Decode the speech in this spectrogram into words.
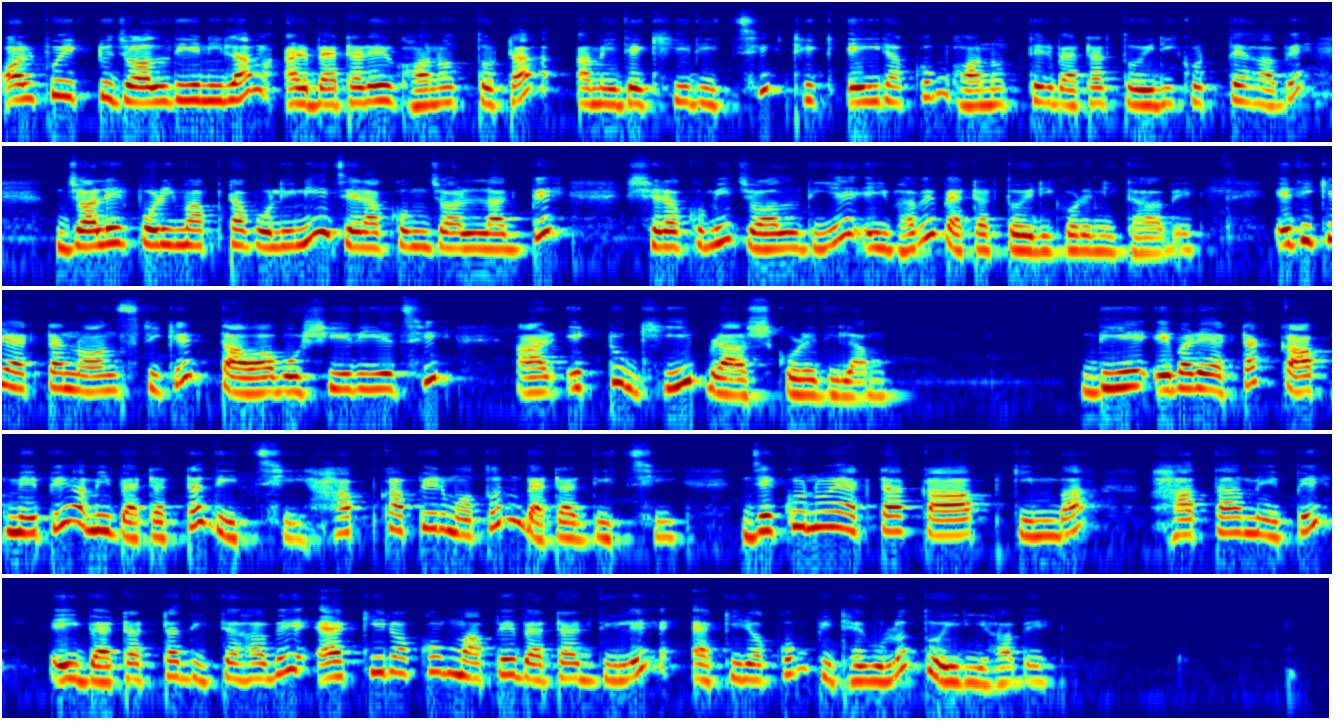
অল্প একটু জল দিয়ে নিলাম আর ব্যাটারের ঘনত্বটা আমি দেখিয়ে দিচ্ছি। ঠিক এই রকম ঘনত্বের ব্যাটার তৈরি করতে হবে। জলের পরিমাপটা বলিনি, যেরকম জল লাগবে সেরকমই জল দিয়ে এইভাবে ব্যাটার তৈরি করে নিতে হবে। এদিকে একটা ননস্টিকের তাওয়া বসিয়ে দিয়েছি আর একটু ঘি ব্রাশ করে দিলাম। দিয়ে এবারে একটা কাপ মেপে আমি ব্যাটারটা দিচ্ছি। হাফ কাপের মতন ব্যাটার দিচ্ছি। যে কোনো একটা কাপ কিংবা হাতা মেপে এই ব্যাটারটা দিতে হবে। একই রকম মাপে ব্যাটার দিলে একই রকম পিঠেগুলো তৈরি হবে।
